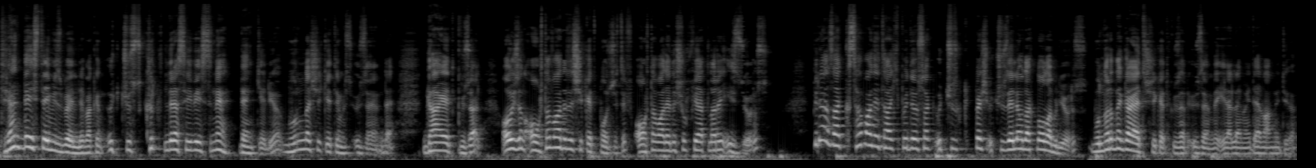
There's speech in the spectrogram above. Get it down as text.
trend desteğimiz belli. Bakın 340 lira seviyesine denk geliyor. Bunun da şirketimiz üzerinde. Gayet güzel. O yüzden orta vadede şirket pozitif. Orta vadede şu fiyatları izliyoruz. Biraz daha kısa vade takip ediyorsak 345-350 odaklı olabiliyoruz. Bunların da gayet şirket güzel üzerinde ilerlemeye devam ediyor.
